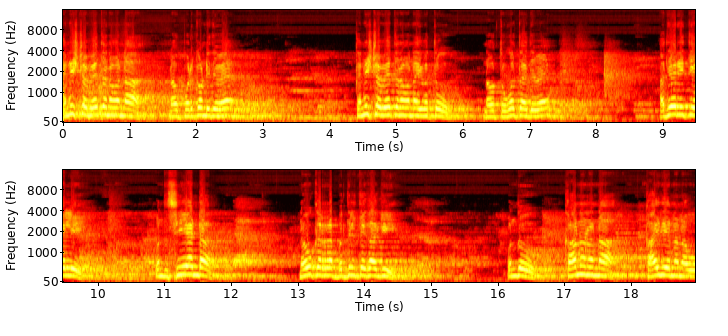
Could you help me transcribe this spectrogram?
ಕನಿಷ್ಠ ವೇತನವನ್ನು ನಾವು ಪಡ್ಕೊಂಡಿದ್ದೇವೆ. ಕನಿಷ್ಠ ವೇತನವನ್ನು ಇವತ್ತು ನಾವು ತಗೊಳ್ತಾ ಇದ್ದೇವೆ. ಅದೇ ರೀತಿಯಲ್ಲಿ ಒಂದು ಸಿ ಆ್ಯಂಡ್ ನೌಕರರ ಭದ್ರತೆಗಾಗಿ ಒಂದು ಕಾನೂನನ್ನು, ಕಾಯ್ದೆಯನ್ನು ನಾವು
